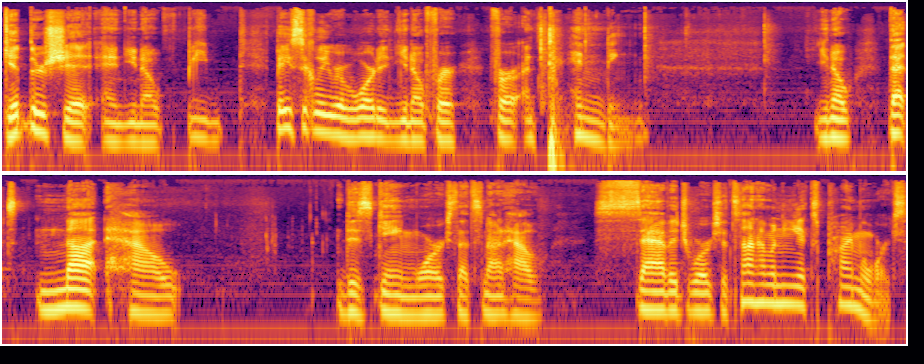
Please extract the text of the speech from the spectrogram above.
get their shit, and, you know, be basically rewarded, you know, for for attending. You know, that's not how this game works. That's not how Savage works. It's not how an EX Primal works.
